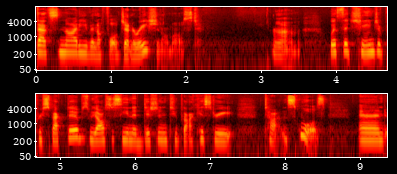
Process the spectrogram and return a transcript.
That's not even a full generation almost. Um, with the change of perspectives, we also see an addition to Black history taught in schools. And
